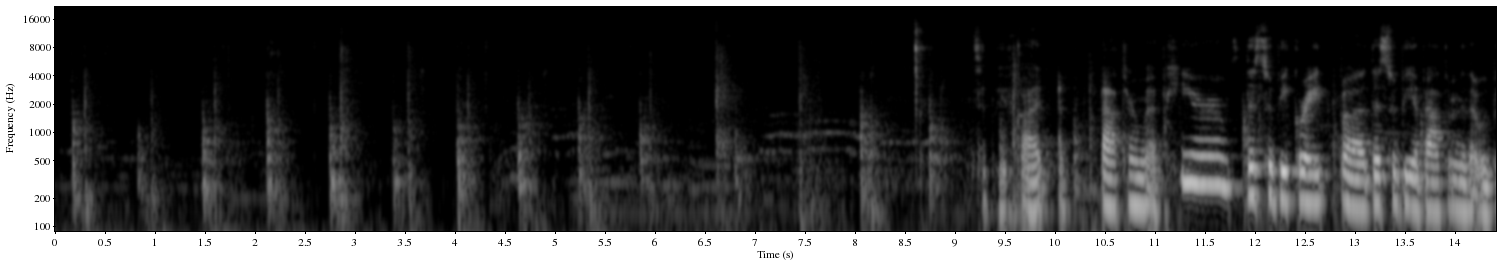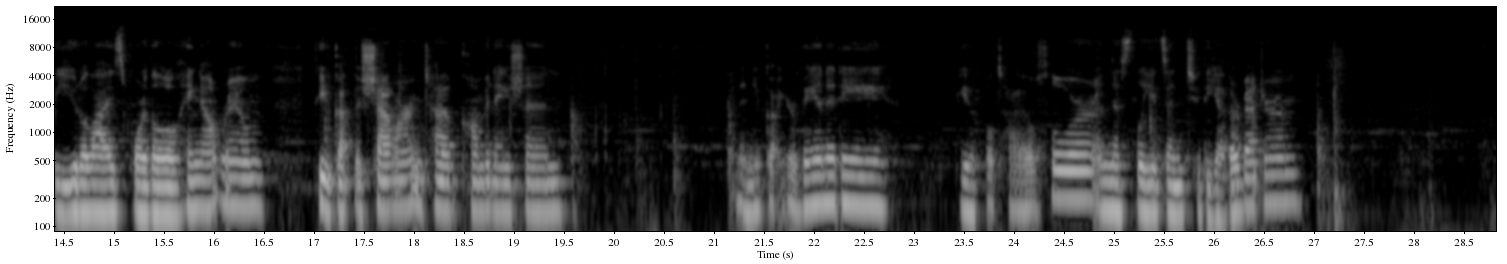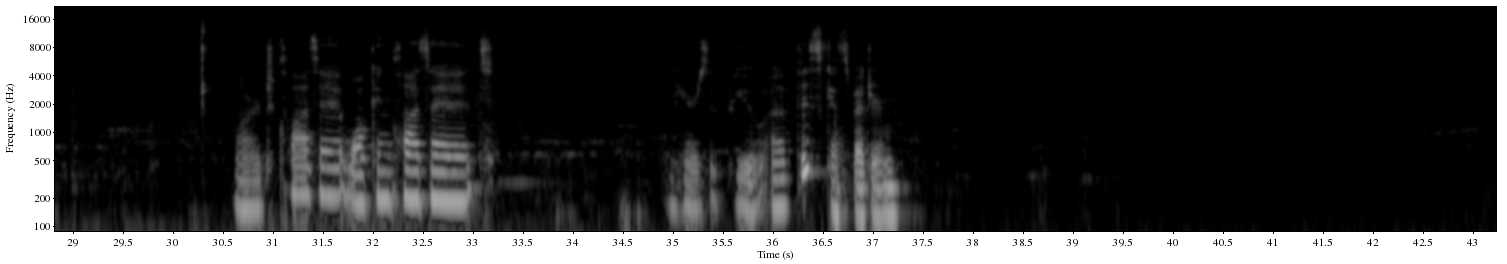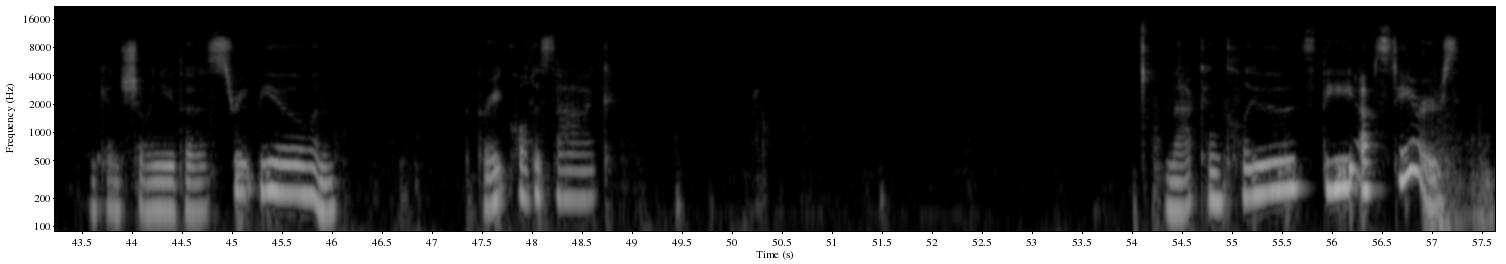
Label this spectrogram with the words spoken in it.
So we've got a bathroom up here. This would be great. Uh, this would be a bathroom that would be utilized for the little hangout room. So you've got the shower and tub combination. then you've got your vanity, beautiful tile floor, and this leads into the other bedroom. Large closet, walk-in closet. And here's a view of this guest bedroom. Again, showing you the street view and the great cul-de-sac. And that concludes the upstairs.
